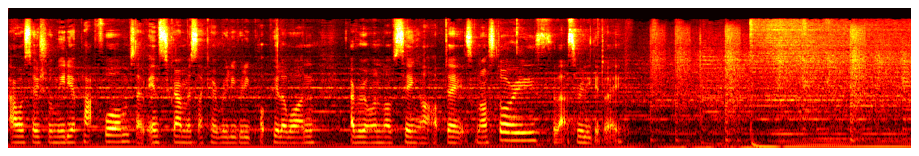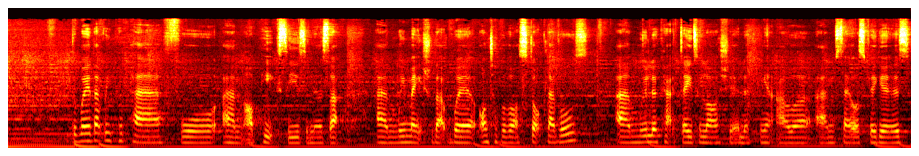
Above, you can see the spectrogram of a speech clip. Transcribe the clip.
our social media platforms. So Instagram is like a really, really popular one. Everyone loves seeing our updates and our stories, so that's a really good way. The way that we prepare for um, our peak season is that um, we make sure that we're on top of our stock levels. Um, we look at data last year, looking at our um, sales figures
